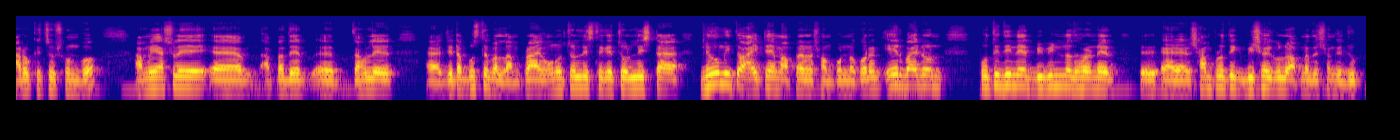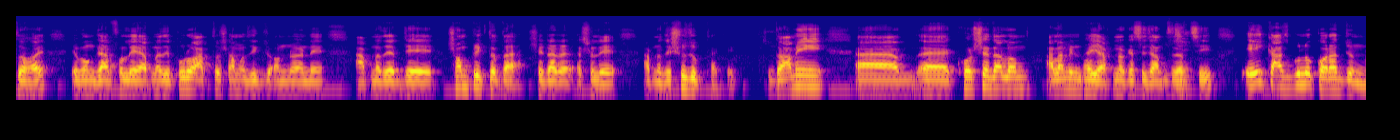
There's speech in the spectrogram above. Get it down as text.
আরও কিছু শুনব। আমি আসলে আপনাদের তাহলে যেটা বুঝতে পারলাম প্রায় উনচল্লিশ থেকে চল্লিশটা নিয়মিত আইটেম আপনারা সম্পন্ন করেন। এর বাইরে প্রতিদিনের বিভিন্ন ধরনের সাম্প্রতিক বিষয়গুলো আপনাদের সঙ্গে যুক্ত হয় এবং যার ফলে আপনাদের পুরো আর্থসামাজিক উন্নয়নে আপনাদের যে সম্পৃক্ততা সেটার আসলে আপনাদের সুযোগ থাকে। তো আমি খোরশেদ আলম আলামিন ভাই আপনার কাছে জানতে চাচ্ছি এই কাজগুলো করার জন্য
